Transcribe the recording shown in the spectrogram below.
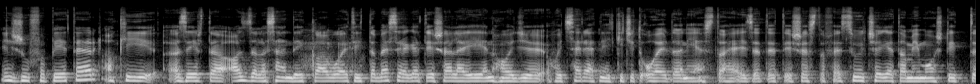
És Zsuffa Péter, aki azért azzal a szándékkal volt itt a beszélgetés elején, hogy, hogy szeretné egy kicsit oldani ezt a helyzetet és ezt a feszültséget, ami most itt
